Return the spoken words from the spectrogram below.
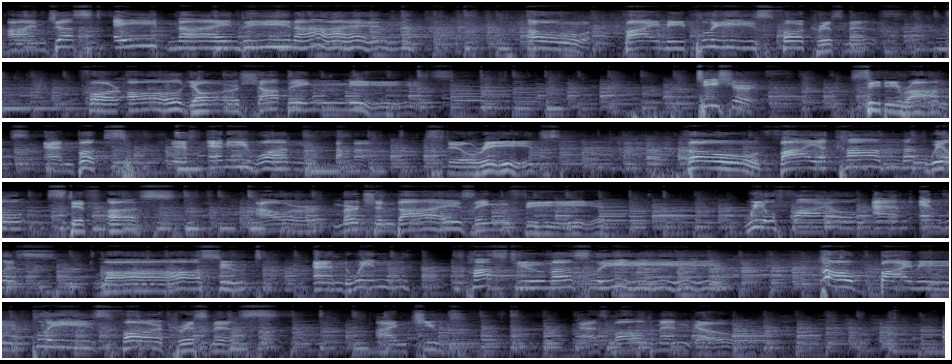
I'm just eight ninety nine. Oh, buy me please for Christmas for all your shopping needs. T-shirts, CD-ROMs, and books if anyone still reads. Though Viacom will stiff us our merchandising fee, we'll file an endless lawsuit and win posthumously. Oh, buy me, please, for Christmas. I'm cute as bald men go.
